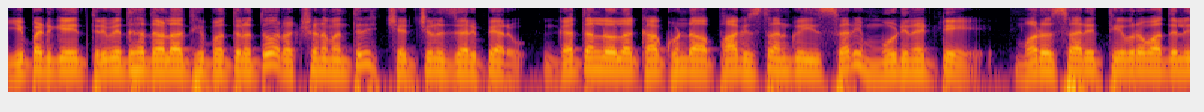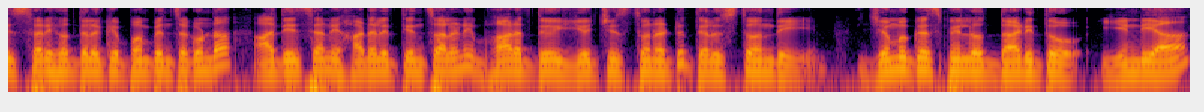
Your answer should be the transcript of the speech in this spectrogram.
ఇప్పటికే త్రివిధ దళాధిపతులతో రక్షణ మంత్రి చర్చలు జరిపారు. గతంలోలా కాకుండా పాకిస్తాన్కు ఈసారి మూడినట్టే. మరోసారి తీవ్రవాదుల్ని సరిహద్దులకి పంపించకుండా ఆ దేశాన్ని హడలెత్తించాలని భారత్ యోచిస్తున్నట్టు తెలుస్తోంది. జమ్మూకశ్మీర్లో దాడితో ఇండియా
